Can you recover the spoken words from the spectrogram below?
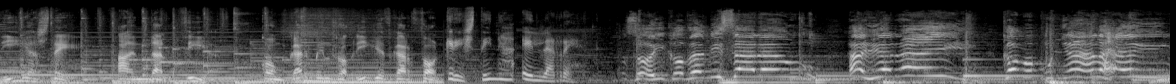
Días de Andalucía con Carmen Rodríguez Garzón. Cristina en la red. Soy hijo de mi ayer como puñales.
